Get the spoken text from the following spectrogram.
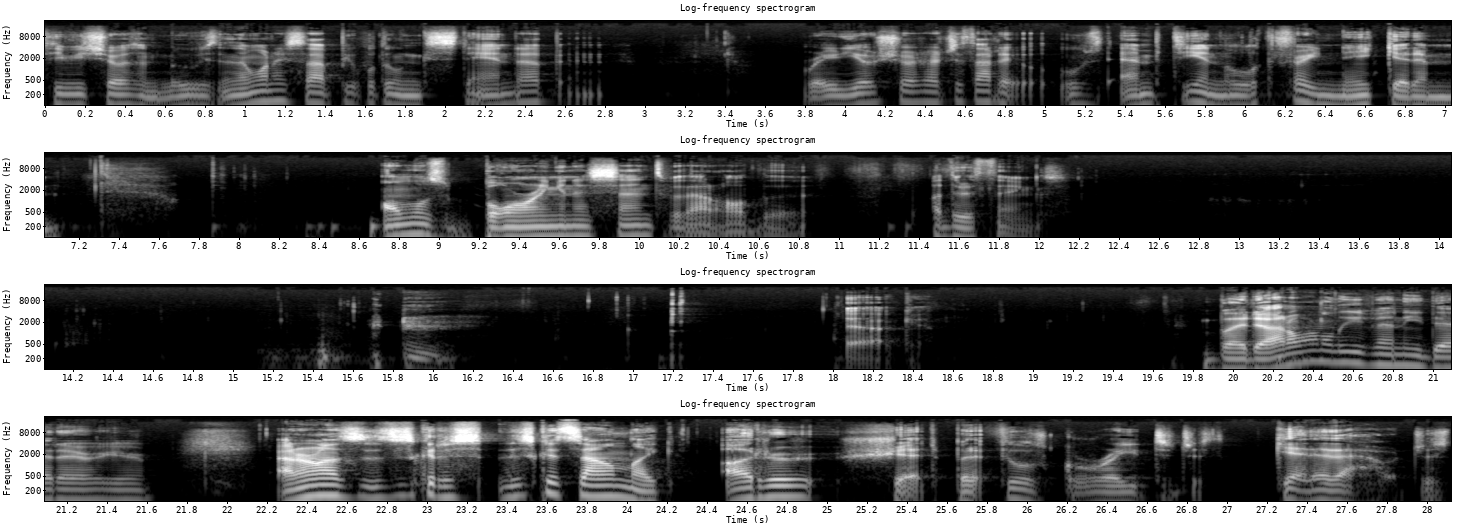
TV shows and movies, and then when I saw people doing stand up and radio shows, I just thought it was empty and it looked very naked and almost boring in a sense without all the other things. okay. But I don't want to leave any dead air here. I don't know. This, this. This could sound like utter shit, but it feels great to just get it out, just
